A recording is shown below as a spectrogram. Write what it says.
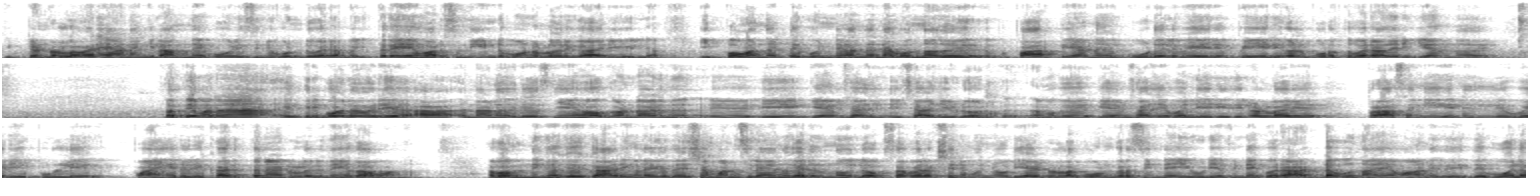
കിട്ടേണ്ടുള്ളവരെയാണെങ്കിൽ അന്നേ പോലീസിന് കൊണ്ടുവരാം. ഇത്രയും വർഷം നീണ്ടു പോകേണ്ടുള്ള ഒരു കാര്യമില്ല ഇപ്പോൾ വന്നിട്ട് കുഞ്ഞനം തന്നെ കൊന്നത് പാർട്ടിയാണ്. കൂടുതൽ പേര് പേരുകൾ പുറത്തു വരാതിരിക്കുക എന്നത്. സത്യം പറഞ്ഞാൽ ഇത്തിരി പോലെ ഒരു എന്താണ് ഒരു സ്നേഹമൊക്കെ ഉണ്ടായിരുന്നു ഈ- കെ എം ഷാജി ഷാജിയുടെ അടുത്ത്. നമുക്ക് കെ എം ഷാജി വലിയ രീതിയിലുള്ള ഒരു പ്രാസംഗികനിലുപരി പുള്ളി ഭയങ്കര ഒരു കരുത്തനായിട്ടുള്ള ഒരു നേതാവാണ്. അപ്പം നിങ്ങൾക്ക് കാര്യങ്ങൾ ഏകദേശം മനസ്സിലായെന്ന് കരുതുന്നു. ലോക്സഭ ഇലക്ഷന് മുന്നോടിയായിട്ടുള്ള കോൺഗ്രസിന്റെ യു ഡി എഫിന്റെ ഒക്കെ ഒരു അടവ് നയമാണ് ഇത് ഇതുപോലെ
